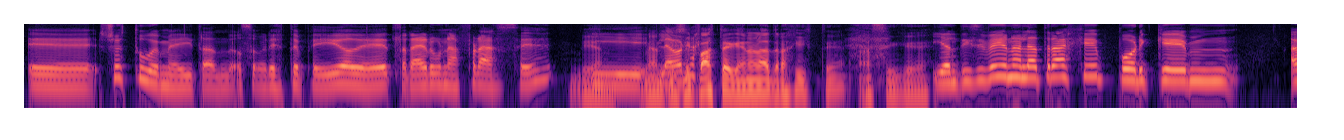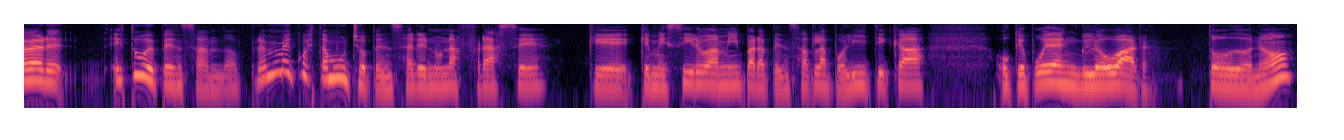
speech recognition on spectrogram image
eh, yo estuve meditando sobre este pedido de traer una frase. Bien, y me anticipaste que no la trajiste, así que... Y anticipé que no la traje porque, mm, a ver, estuve pensando, pero a mí me cuesta mucho pensar en una frase que, me sirva a mí para pensar la política o que pueda englobar todo, ¿no?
